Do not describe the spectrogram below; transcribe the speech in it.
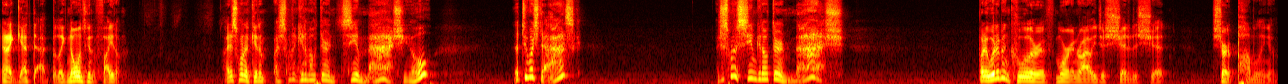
And I get that, but like no one's gonna fight him. I just want to get him. I just want to get him out there and see him mash. You know, is that too much to ask? I just want to see him get out there and mash. But it would have been cooler if Morgan Rielly just shedded his shit, started pummeling him.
